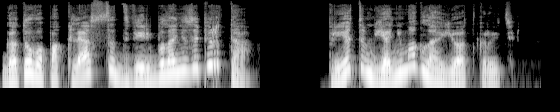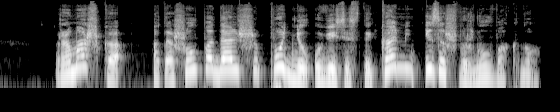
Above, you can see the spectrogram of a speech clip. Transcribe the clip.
Готова поклясться, дверь была не заперта. При этом я не могла ее открыть. Ромашка отошел подальше, поднял увесистый камень и зашвырнул в окно.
